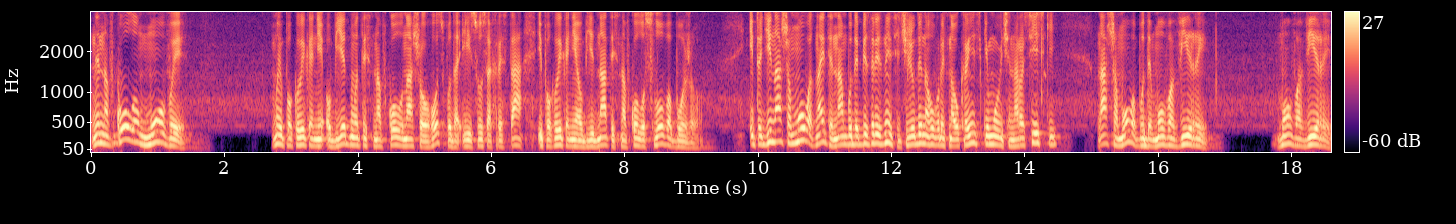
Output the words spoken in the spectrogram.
не навколо мови. Ми покликані об'єднуватись навколо нашого Господа Ісуса Христа і покликані об'єднатись навколо Слова Божого. І тоді наша мова, знаєте, нам буде без різниці, чи людина говорить на українській мові, чи на російській. Наша мова буде мова віри. Мова віри.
